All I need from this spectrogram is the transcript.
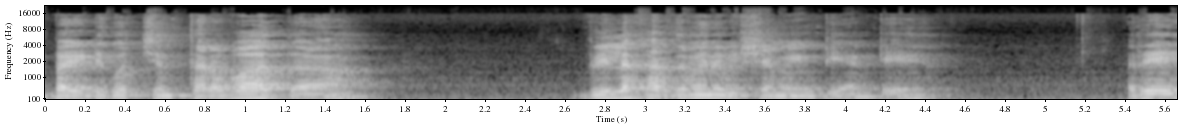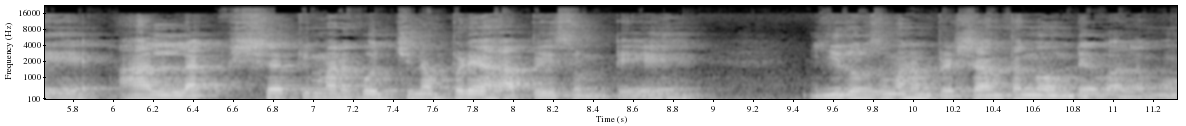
బయటకు వచ్చిన తర్వాత వీళ్ళకి అర్థమైన విషయం ఏంటి అంటే రే ఆ లక్షకి మనకు వచ్చినప్పుడే ఆపేసి ఉంటే ఈరోజు మనం ప్రశాంతంగా ఉండేవాళ్ళము.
